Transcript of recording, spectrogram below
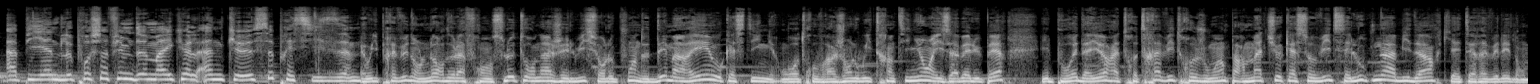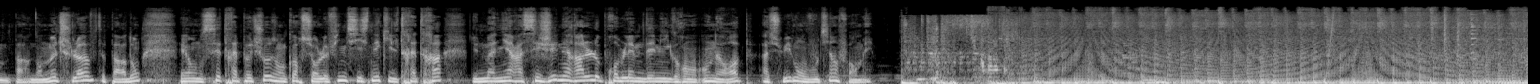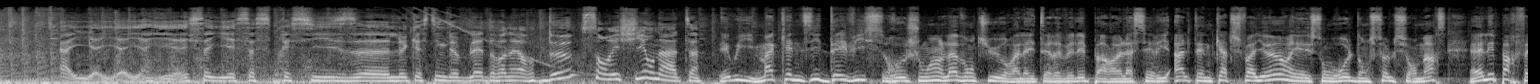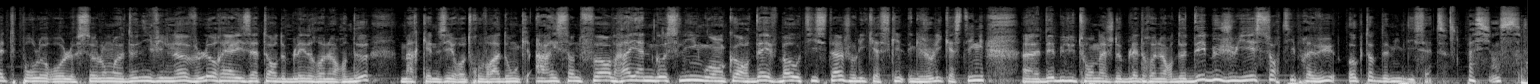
Happy End, le prochain film de Michael Hanke se précise. Et oui, prévu dans le nord de la France. Le tournage est lui sur le point de démarrer. Au casting, on retrouvera Jean-Louis Trintignant et Isabelle Huppert. Il pourrait d'ailleurs être très vite rejoint par Mathieu Kassovitz et Loupna Abidar, qui a été révélé dans, dans Much Loved, pardon. Et on sait très peu de choses encore sur le film, si ce n'est qu'il traitera d'une manière assez générale le problème des migrants en Europe. À suivre, on vous tient informé. Aïe aïe aïe aïe, aïe, ça y est, ça se précise. Le casting de Blade Runner 2 s'enrichit, on a hâte. Et oui, Mackenzie Davis rejoint l'aventure. Elle a été révélée par euh, la série Halt and Catch Fire et son rôle dans Seul sur Mars. Elle est parfaite pour le rôle. Selon euh, Denis Villeneuve, le réalisateur de Blade Runner 2, Mackenzie retrouvera donc Harrison Ford, Ryan Gosling ou encore Dave Bautista. Joli, casting. joli casting. Euh, début du tournage de Blade Runner 2 début juillet, sortie prévue octobre 2017. Patience.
